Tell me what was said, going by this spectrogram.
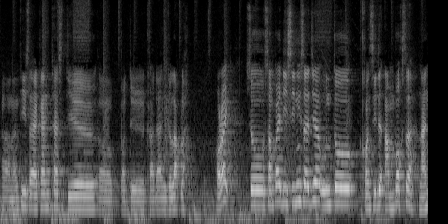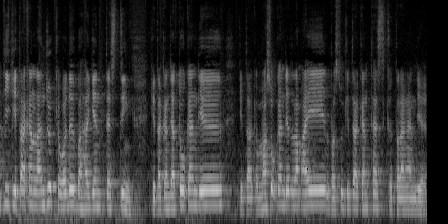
ha, Nanti saya akan test dia uh, Pada keadaan gelap lah Alright So sampai di sini saja untuk consider unbox lah. Nanti kita akan lanjut kepada bahagian testing. Kita akan jatuhkan dia, kita akan masukkan dia dalam air, lepas tu kita akan test keterangan dia.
